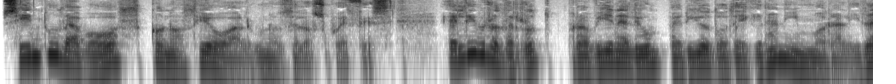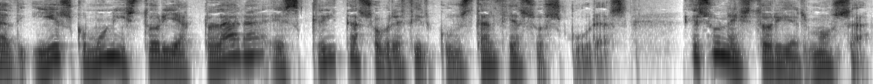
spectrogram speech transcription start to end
Sin duda Boaz conoció a algunos de los jueces. El libro de Ruth proviene de un periodo de gran inmoralidad y es como una historia clara escrita sobre circunstancias oscuras. Es una historia hermosa,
